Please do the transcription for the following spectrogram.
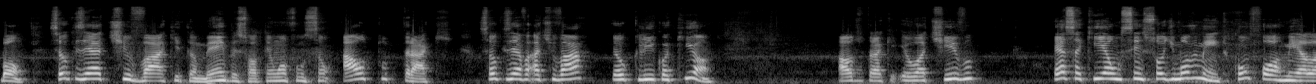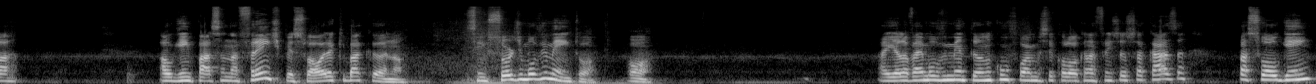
Bom, se eu quiser ativar aqui também, pessoal, tem uma função Auto Track. Se eu quiser ativar, eu clico aqui, ó. Auto Track eu ativo. Essa aqui é um sensor de movimento. Conforme ela alguém passa na frente, pessoal, olha que bacana, ó. Sensor de movimento, ó. Ó. Aí ela vai movimentando conforme você coloca na frente da sua casa. Passou alguém,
